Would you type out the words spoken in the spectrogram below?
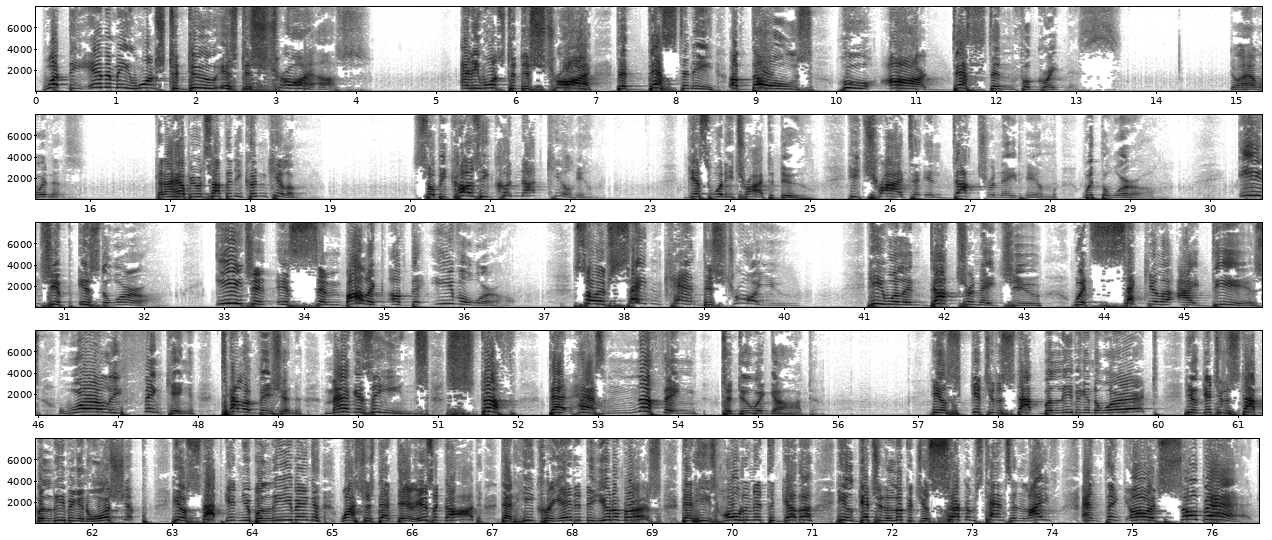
what the enemy wants to do is destroy us. And he wants to destroy the destiny of those who are destined for greatness. Do I have a witness? Can I help you with something? He couldn't kill him. So, because he could not kill him, guess what he tried to do? He tried to indoctrinate him with the world. Egypt is the world. Egypt is symbolic of the evil world. So if Satan can't destroy you, he will indoctrinate you with secular ideas, worldly thinking, television, magazines, stuff that has nothing to do with God. He'll get you to stop believing in the word. He'll get you to stop believing in worship. He'll stop getting you believing, watch this, that there is a God, that He created the universe, that He's holding it together. He'll get you to look at your circumstance in life and think, oh, it's so bad.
